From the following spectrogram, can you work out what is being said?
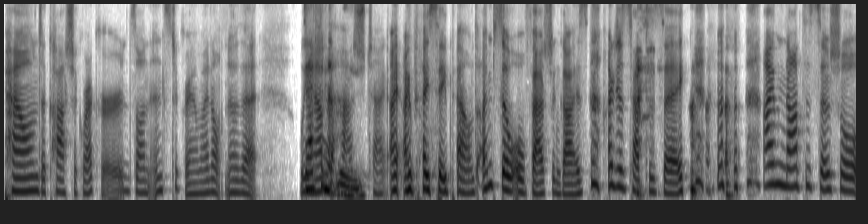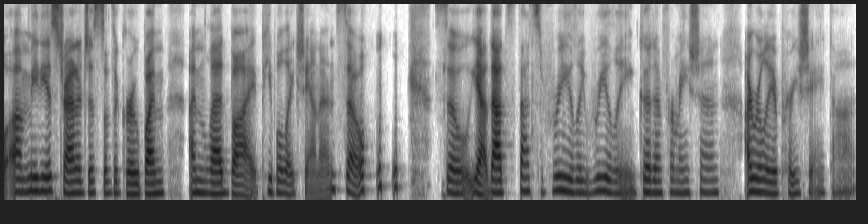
pound Akashic Records on Instagram. I don't know that we Definitely. have the hashtag. I, I, I say pound. I'm so old fashioned, guys. I just have to say, I'm not the social um, media strategist of the group. I'm I'm led by people like Shannon. So, so yeah, that's that's really really good information. I really appreciate that.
